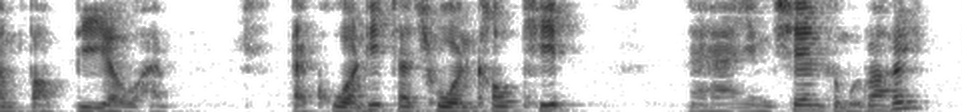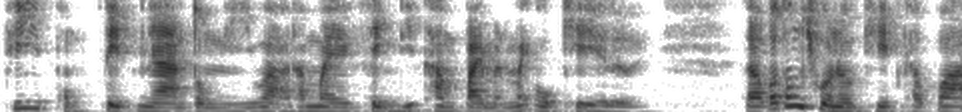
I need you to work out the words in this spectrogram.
คำตอบเดียวครับ แต่ควรที่จะชวนเขาคิดนะฮะอย่างเช่น สมมุติว่าเฮ้ยพี่ผมติดงานตรงนี้ว่าทำไมสิ่งที่ทำไปมันไม่โอเคเลย เราก็ต้องชวนเราคิดครับว่า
